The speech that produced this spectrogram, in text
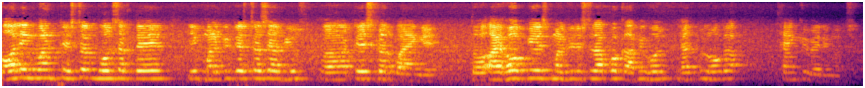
ऑल इन वन टेस्टर बोल सकते हैं। एक मल्टी टेस्टर से आप यूज़ टेस्ट कर पाएँगे। तो आई होप ये इस मल्टी टेस्टर आपको काफ़ी हेल्पफुल होगा। थैंक यू वेरी मच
